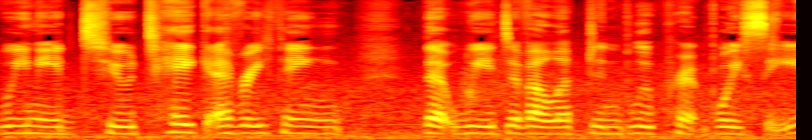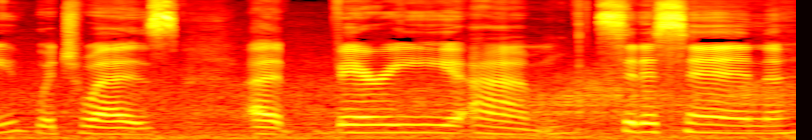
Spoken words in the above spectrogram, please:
We need to take everything that we developed in Blueprint Boise, which was a very um, citizen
